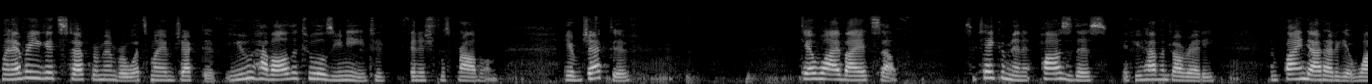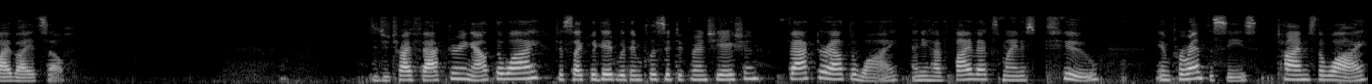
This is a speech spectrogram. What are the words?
Whenever you get stuck, remember, what's my objective? You have all the tools you need to finish this problem. Your objective, get y by itself. So take a minute, pause this if you haven't already, and find out how to get y by itself. Did you try factoring out the y, just like we did with implicit differentiation? Factor out the y, and you have 5x minus 2 in parentheses times the y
